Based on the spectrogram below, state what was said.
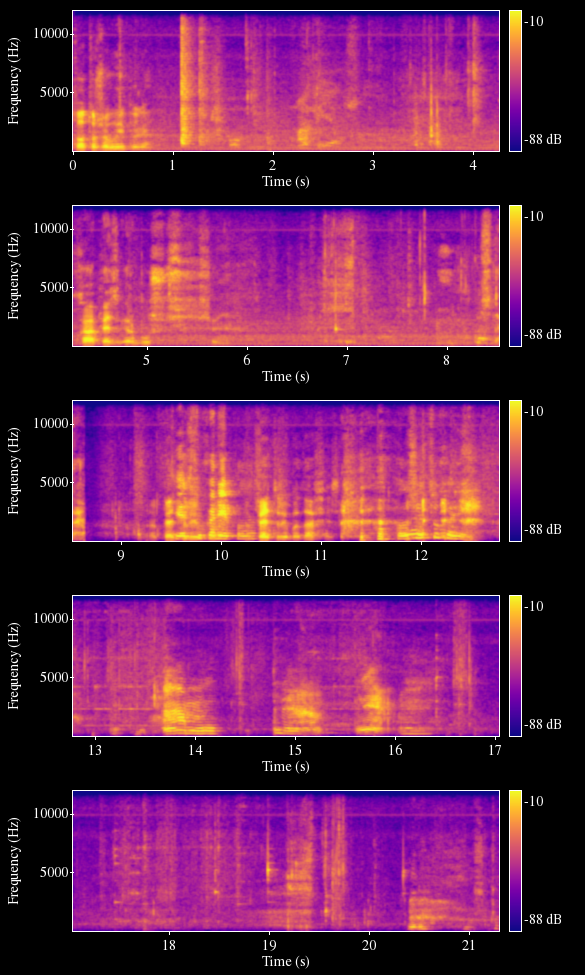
Тот уже выпили. Уха опять с горбуш сегодня. Вкусная. Опять Федь, рыба. сухарей положи. Опять рыба, да, Федя? Положи сухари. Бери ложку.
